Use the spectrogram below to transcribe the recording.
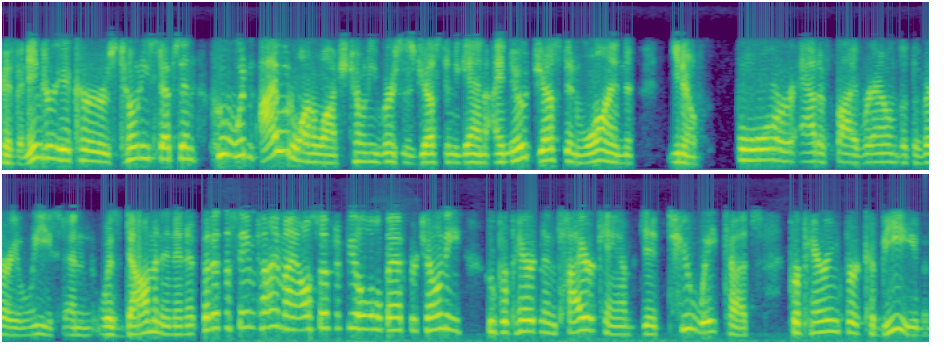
if an injury occurs, Tony steps in. Who wouldn't? I would want to watch Tony versus Justin again. I know Justin won, you know, four out of five rounds at the very least and was dominant in it. But at the same time, I also have to feel a little bad for Tony, who prepared an entire camp, did two weight cuts preparing for Khabib.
